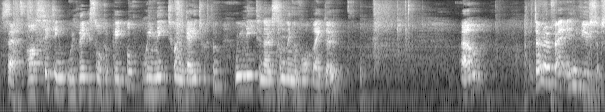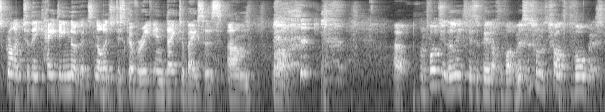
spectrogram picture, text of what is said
sets are sitting with these sort of people. We need to engage with them. We need to know something of what they do. Um, I don't know if any of you subscribe to the KDnuggets, Knowledge Discovery in Databases um, oh, unfortunately, the link disappeared off the bottom. This is from the 12th of August.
